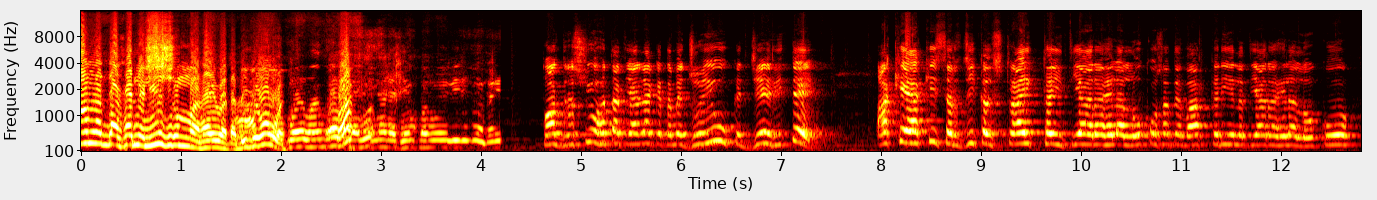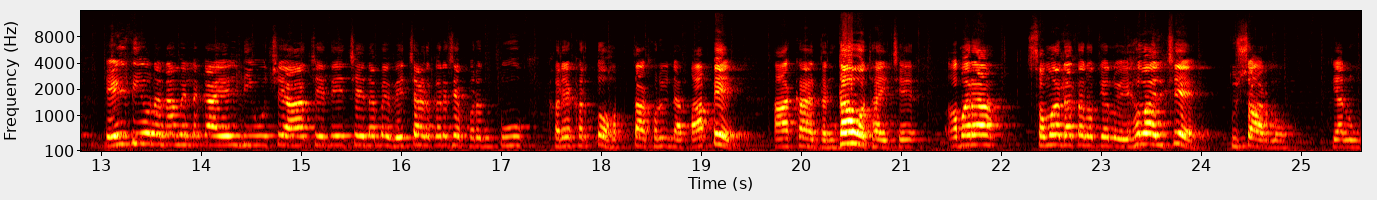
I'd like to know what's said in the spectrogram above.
મામલતદાર સાહેબ ને ન્યૂઝ રૂમમાં આવ્યા હતા. બીજું હોય? તો આ દ્રશ્યો હતા ત્યાંના કે તમે જોયું કે જે રીતે આખે આખી સર્જિકલ સ્ટ્રાઇક થઈ ત્યાં રહેલા લોકો સાથે વાત કરી અને ત્યાં રહેલા લોકો એલડીઓ ના નામે એટલે કે આ એલડીઓ છે આ છે તે છે નામે વેચાણ કરે છે પરંતુ ખરેખર તો હપ્તાખોરીના પાપે આખા ધંધાઓ થાય છે. અમારા સંવાદદાતાનો ત્યાંનો અહેવાલ છે તુષારનો. ત્યાંનું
